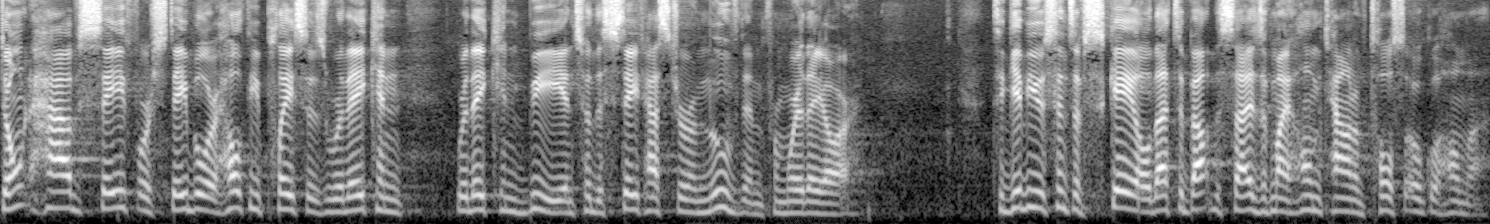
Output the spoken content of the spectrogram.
don't have safe or stable or healthy places where they can, where they can be, and so the state has to remove them from where they are. To give you a sense of scale, that's about the size of my hometown of Tulsa, Oklahoma.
